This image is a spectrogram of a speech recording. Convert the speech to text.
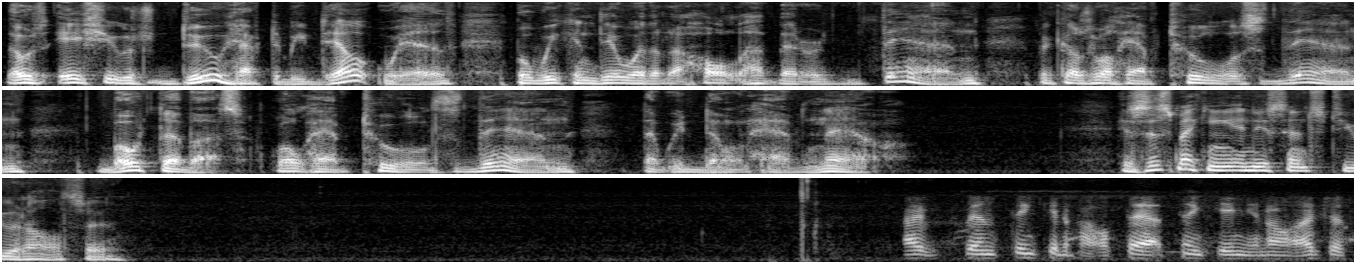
those issues do have to be dealt with, but we can deal with it a whole lot better then because we'll have tools then. Both of us will have tools then that we don't have now. Is this making any sense to you at all, sir? I've been thinking about that, thinking, you know, I just,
